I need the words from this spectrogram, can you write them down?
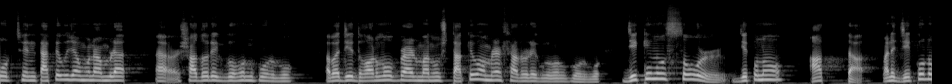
করছেন, তাকেও যেমন আমরা সাদরে গ্রহণ করব, আবার যে ধর্মপ্রাণ মানুষ, তাকেও আমরা সাদরে গ্রহণ করব। যে কোনো সোল যে কোনো আত্মা মানে যে কোনো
